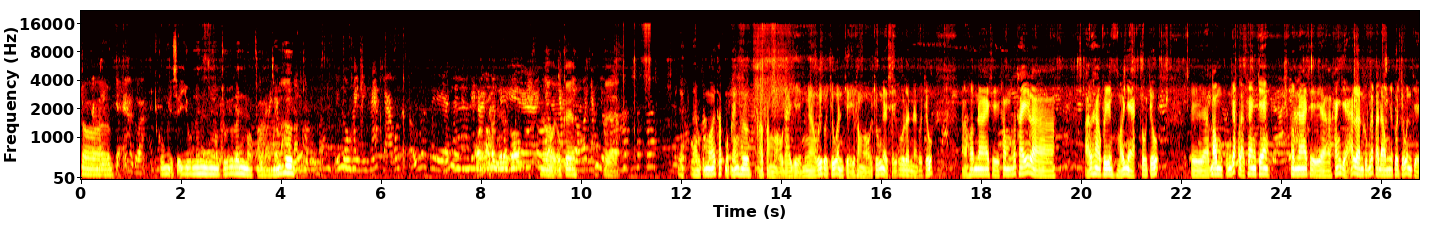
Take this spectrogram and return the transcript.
cho cô nghệ sĩ Du Linh chú Du Linh một à, nén hương rồi ok. Yeah. Em cũng mới thắp một nén hương ở phần mộ đại diện à, quý cô chú anh chị phần mộ chú nghệ sĩ vô Linh nè cô chú. À, hôm nay thì không có thấy là ở hao viên mở nhạc cô chú. Thì à, bông cũng rất là khang trang. Hôm nay thì à, khán giả lên cũng rất là đông nha cô chú anh chị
